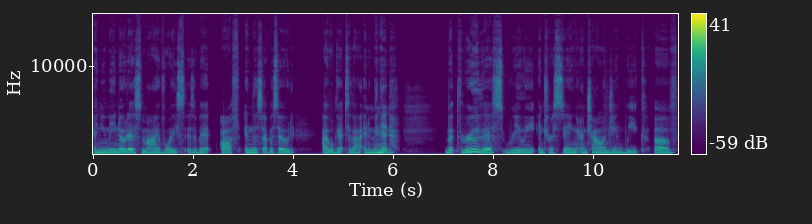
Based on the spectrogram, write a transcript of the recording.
and you may notice my voice is a bit off in this episode. I will get to that in a minute. But through this really interesting and challenging week of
